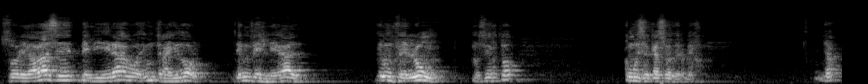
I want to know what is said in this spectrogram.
sobre la base del liderazgo de un traidor, de un desleal, de un felón, ¿no es cierto? Como es el caso de Bermejo. ¿Ya?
